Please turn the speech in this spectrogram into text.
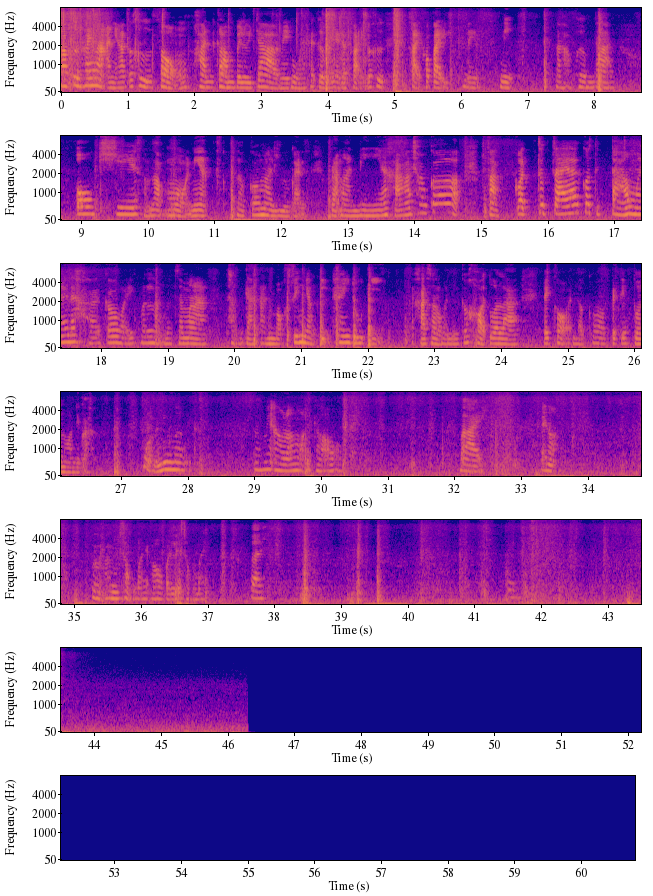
ก็คือให้มาอันนี้ก็คือ2,000กรัมไปเลยจ้าในถุงถ้าเกิดว่าอยากจะใส่ก็คือใส่เข้าไปในนี่นะคะเพิ่มได้ โอเคสำหรับหมอนเนี่ยเราก็มารีวิวกันประมาณนี้นะคะถ้าชอบก็ฝากกดถูกใจและกดติดตามไว้นะคะ ก็ไว้วันหลังเราจะมาทำการอันบ็อกซิ่งอย่างอื่นให้ดูอีกนะคะสำหรับวันนี้ก็ขอตัวลา ไปก่อนแล้วก็ไปเตรียมตัวนอนดีกว่าหมอนมันนิ่มมากเลยอะไม่เอาแล้วหมอนก็เอาออกไปบายไปนอนอืมอันนี้สองใบเอาออกไปเลยสองใบไป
